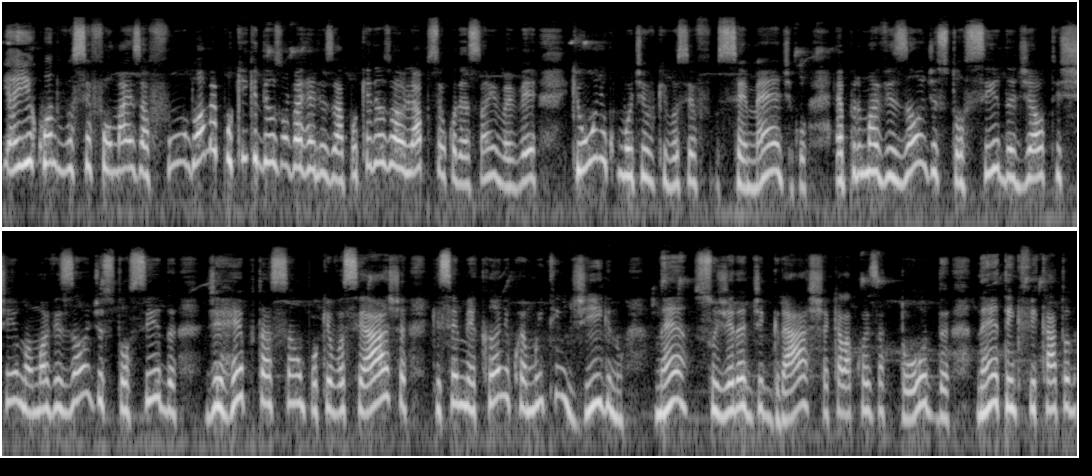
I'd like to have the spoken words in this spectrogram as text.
e aí, quando você for mais a fundo, ah, mas por que, que Deus não vai realizar? Porque Deus vai olhar para o seu coração e vai ver que o único motivo que você ser médico é por uma visão distorcida de autoestima, uma visão distorcida de reputação, porque você acha que ser mecânico é muito indigno, né? Sujeira de graxa, aquela coisa toda, né? Tem que ficar toda,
